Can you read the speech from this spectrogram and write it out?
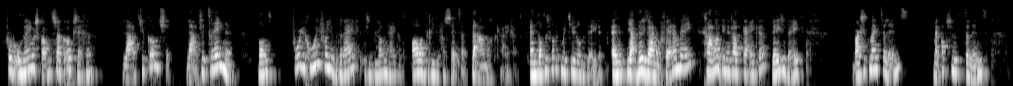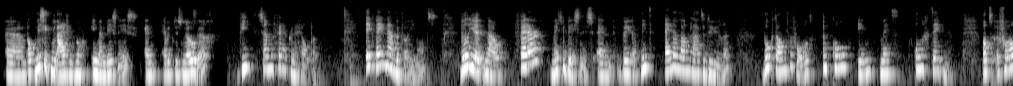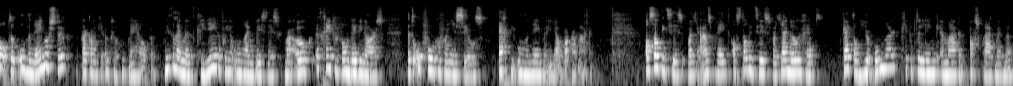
voor de ondernemerskant zou ik ook zeggen, laat je coachen. Laat je trainen. Want voor je groei van je bedrijf is het belangrijk dat alle drie de facetten de aandacht krijgen. En dat is wat ik met je wilde delen. En ja, wil je daar nou verder mee? Ga dan inderdaad kijken deze week waar zit mijn talent, mijn absolute talent? Uh, wat mis ik nu eigenlijk nog in mijn business? En heb ik dus nodig? Wie zou me verder kunnen helpen? Ik weet namelijk wel iemand. Wil je nou verder met je business en wil je dat niet ellenlang laten duren? boek dan bijvoorbeeld een call in met ondergetekende. Want vooral op dat ondernemersstuk, daar kan ik je ook zo goed mee helpen. Niet alleen met het creëren van je online business, maar ook het geven van webinars, het opvolgen van je sales, echt die ondernemer in jou wakker maken. Als dat iets is wat je aanspreekt, als dat iets is wat jij nodig hebt, kijk dan hieronder, klik op de link en maak een afspraak met me.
